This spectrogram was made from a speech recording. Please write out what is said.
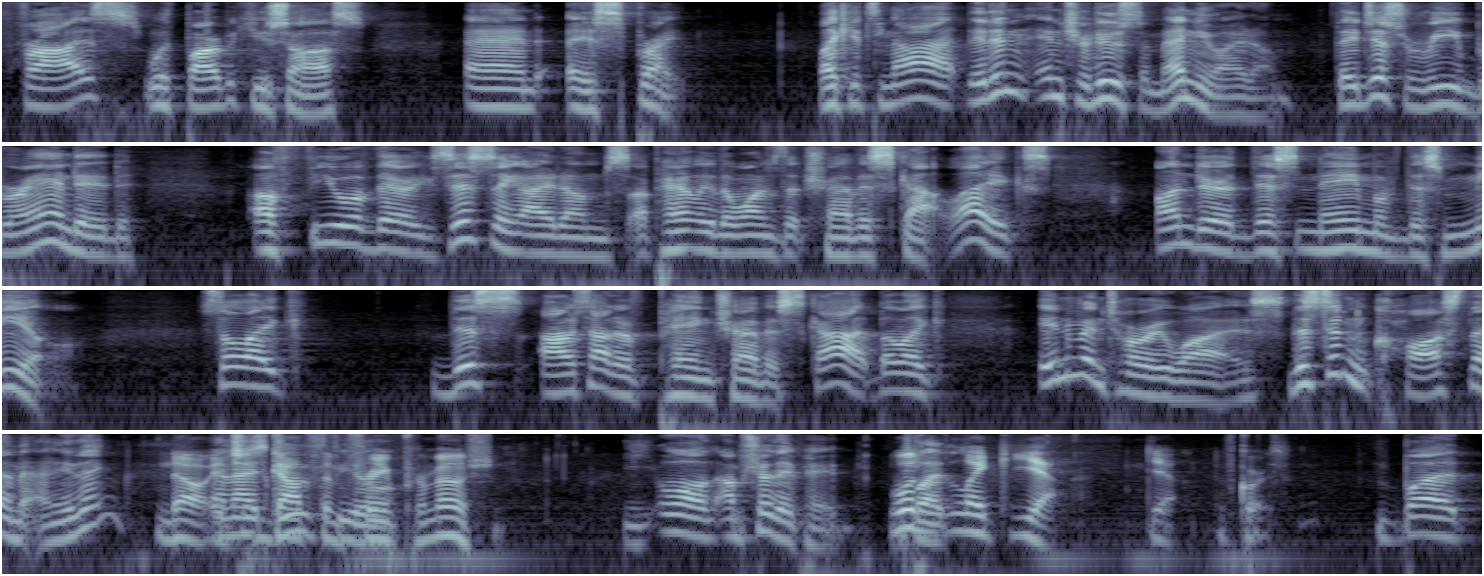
Fries with barbecue sauce and a Sprite. Like it's not they didn't introduce a menu item. They just rebranded a few of their existing items, apparently the ones that Travis Scott likes, under this name of this meal. So like this outside of paying Travis Scott, but like inventory wise, this didn't cost them anything. No, it And I just got them feel- free promotion. Well, I'm sure they paid. Well, but like yeah, yeah, of course. but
